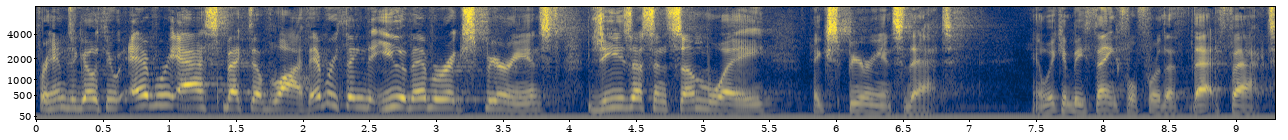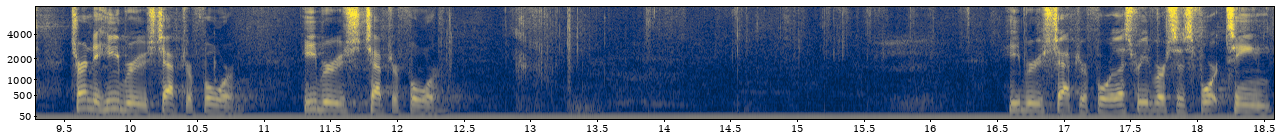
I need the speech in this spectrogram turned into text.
for him to go through every aspect of life. Everything that you have ever experienced, Jesus in some way experienced that. And we can be thankful for the, that fact. Turn to Hebrews chapter 4. Hebrews chapter 4. Hebrews chapter 4. Let's read verses 14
